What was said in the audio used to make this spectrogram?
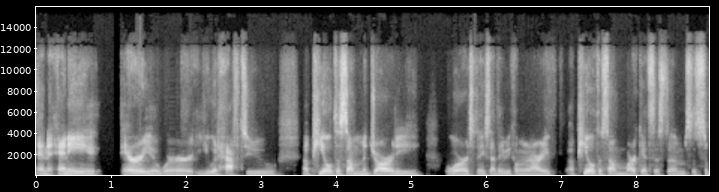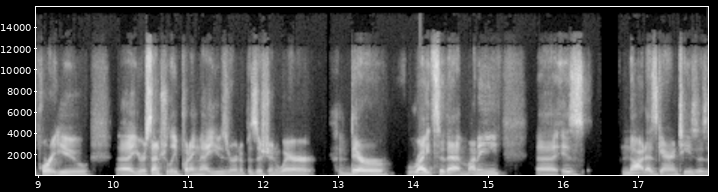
And any area where you would have to appeal to some majority or to the extent they become a minority, appeal to some market systems to support you, uh, you're essentially putting that user in a position where their right to that money uh, is not as guarantees as,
